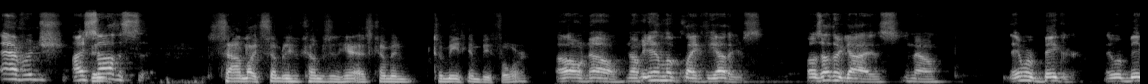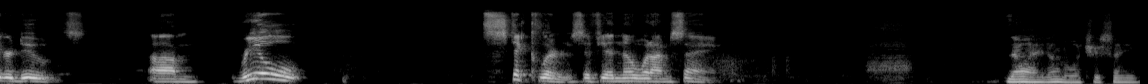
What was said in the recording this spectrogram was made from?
average. I saw this. Sound like somebody who comes in here has come in to meet him before? Oh no, no, he didn't look like the others. Those other guys, you know, they were bigger. They were bigger dudes. Um, real sticklers, if you know what I'm saying. No, I don't know what you're saying.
